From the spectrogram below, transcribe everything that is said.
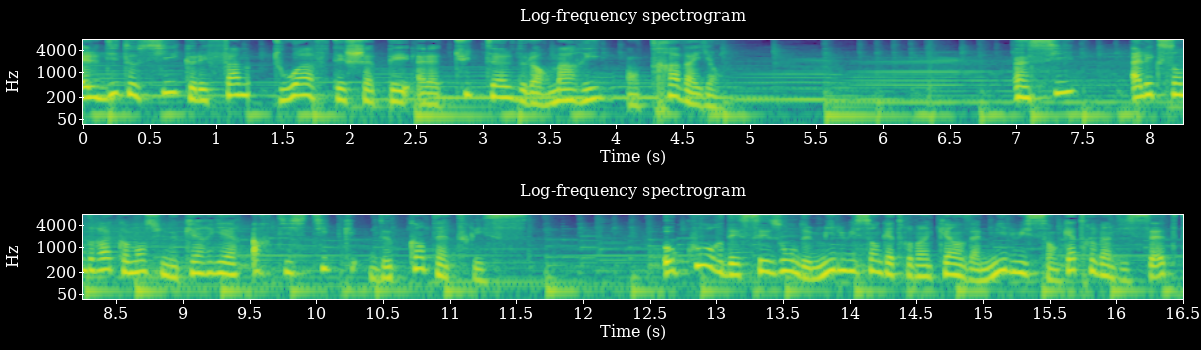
Elle dit aussi que les femmes doivent échapper à la tutelle de leur mari en travaillant. Ainsi, Alexandra commence une carrière artistique de cantatrice. Au cours des saisons de 1895 à 1897,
